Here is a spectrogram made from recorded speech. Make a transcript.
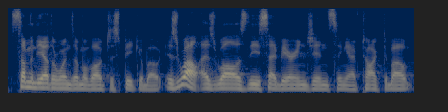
some of the other ones I'm about to speak about as well, as well as the Siberian ginseng I've talked about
